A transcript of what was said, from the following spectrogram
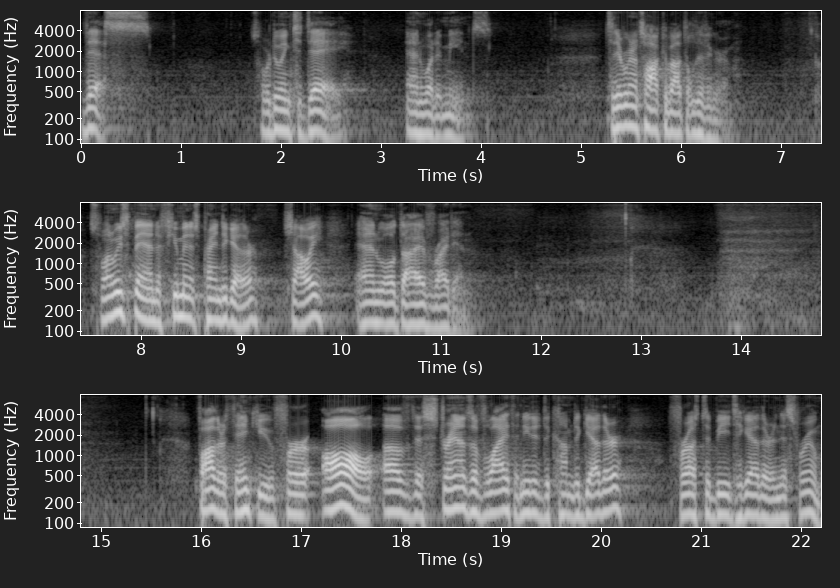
this. So we're doing today and what it means. Today we're going to talk about the living room. So why don't we spend a few minutes praying together, shall we? And we'll dive right in. Father, thank you for all of the strands of life that needed to come together for us to be together in this room.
